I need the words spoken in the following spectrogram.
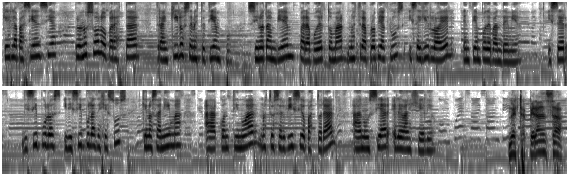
que es la paciencia, pero no solo para estar tranquilos en este tiempo, sino también para poder tomar nuestra propia cruz y seguirlo a Él en tiempo de pandemia y ser discípulos y discípulas de Jesús que nos anima a continuar nuestro servicio pastoral, a anunciar el Evangelio. Nuestra esperanza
